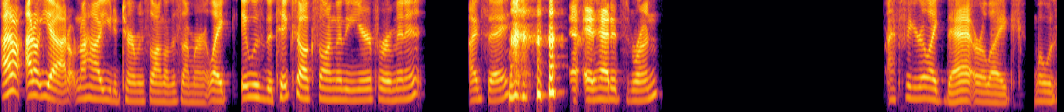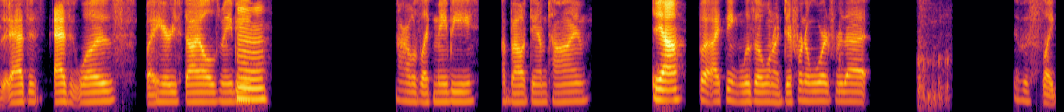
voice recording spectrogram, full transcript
I don't, I don't, yeah, I don't know how you determine song of the summer. Like, it was the TikTok song of the year for a minute, I'd say. it had its run. I figure like that or like what was it as it as it was by Harry Styles maybe. Mm. I was like, maybe about damn time. Yeah. But I think Lizzo won a different award for that. It was like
